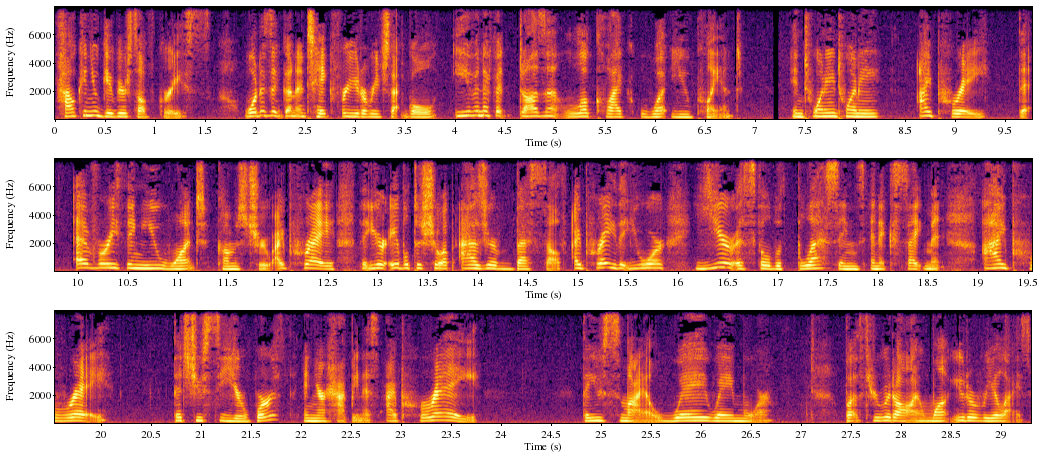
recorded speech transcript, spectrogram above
How can you give yourself grace? What is it going to take for you to reach that goal, even if it doesn't look like what you planned? In 2020, I pray that everything you want comes true. I pray that you're able to show up as your best self. I pray that your year is filled with blessings and excitement. I pray that you see your worth and your happiness. I pray that you smile way, way more. But through it all, I want you to realize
